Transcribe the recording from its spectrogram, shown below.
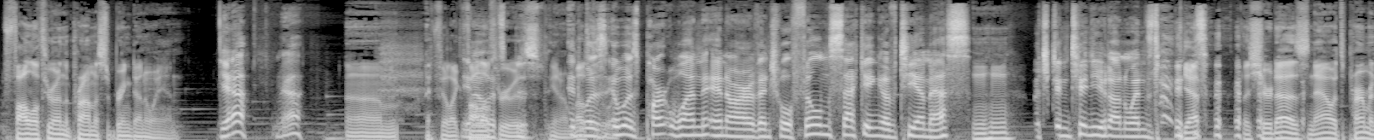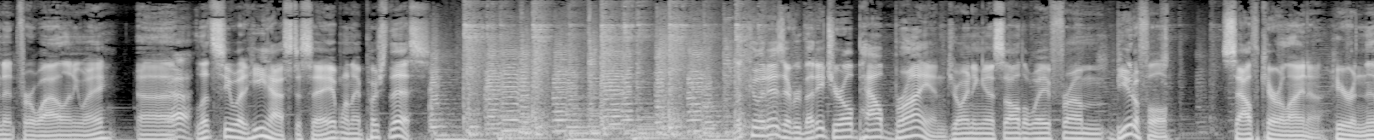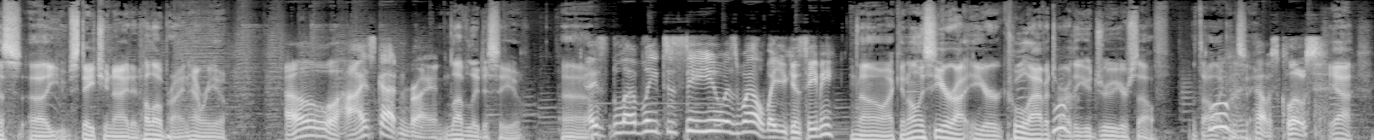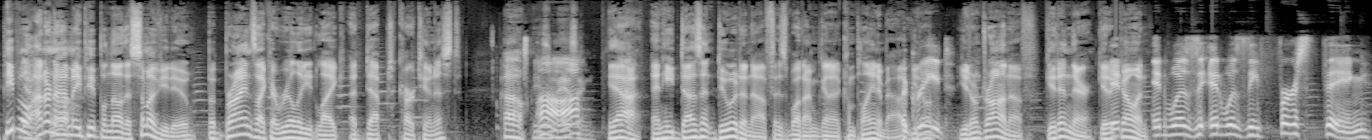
follow through on the promise to bring Dunaway in. Yeah, yeah. Um, I feel like You follow through is you know it was it was part one in our eventual film sacking of TMS, Mm-hmm. which continued on Wednesdays. Yep, it sure does. Now it's permanent for a while anyway. Uh, Yeah. Let's see what he has to say when I push this. Look who it is, everybody. It's your old pal Brian joining us all the way from beautiful South Carolina here in this uh, state united. Hello, Brian. How are you? Oh, hi, Scott and Brian. Lovely to see you. Uh, It's lovely to see you as well. Wait, you can see me? no, I can only see your uh, your cool avatar that you drew yourself. That's all I can see. That was close. Yeah, people. Yeah, I don't know how many people know this. Some of you do, but Brian's like a really like adept cartoonist. Oh, he's Aw. amazing. Yeah, and he doesn't do it enough, is what I'm going to complain about. You don't- Agreed. You don't, draw enough. Get in there. Get it, going. It was it was the first thing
